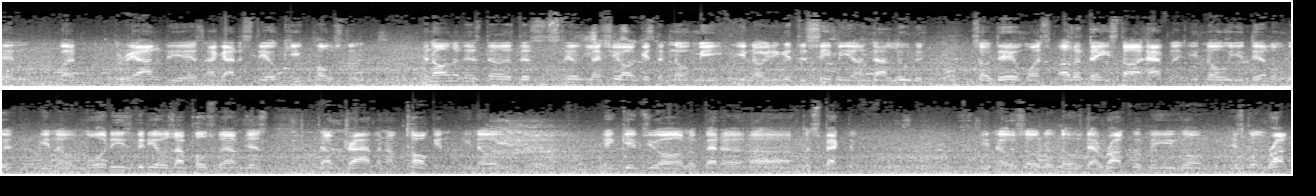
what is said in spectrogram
and but the reality is I gotta still keep posting. And all of this does this still lets you all get to know me you know you get to see me undiluted. So then once other things start happening you know who you're dealing with you know. More of these videos I post where I'm just I'm driving I'm talking you know. It gives you all a better uh, perspective you know. So those that rock with me you going it's gonna rock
